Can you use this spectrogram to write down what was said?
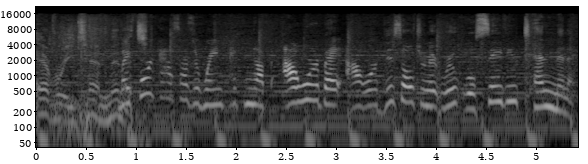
every 10 minutes. My forecast has the rain picking up hour by hour. This alternate route will save you 10 minutes.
